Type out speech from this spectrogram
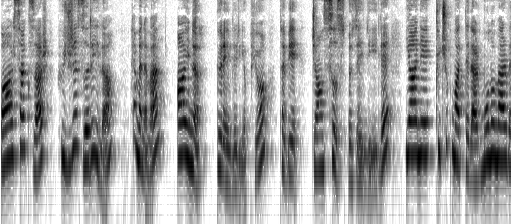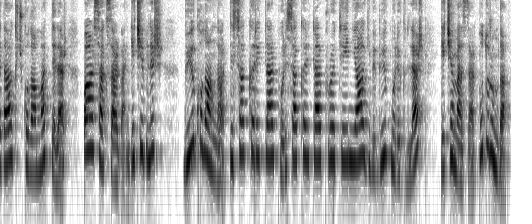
bağırsak zar hücre zarıyla hemen hemen aynı görevleri yapıyor. Tabi cansız özelliğiyle yani küçük maddeler monomer ve daha küçük olan maddeler bağırsak zardan geçebilir. Büyük olanlar disakkaritler, polisakkaritler, protein, yağ gibi büyük moleküller geçemezler. Bu durumda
